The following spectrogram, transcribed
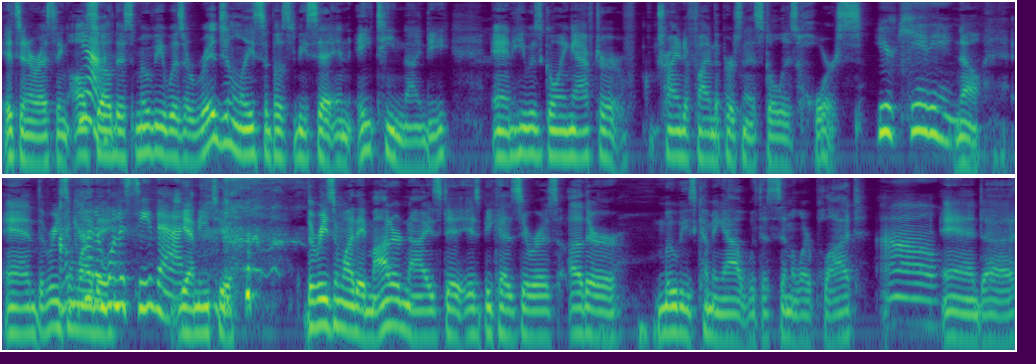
it's interesting. Also, Yeah. this movie was originally supposed to be set in 1890, and he was going after trying to find the person that stole his horse. You're kidding. No, and the I reason why kind of they want to see that. yeah, me too. the reason why they modernized it is because there was other movies coming out with a similar plot, Oh, and uh,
